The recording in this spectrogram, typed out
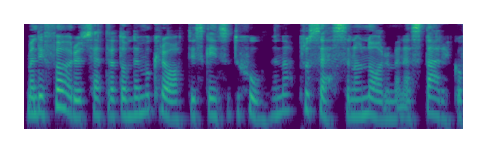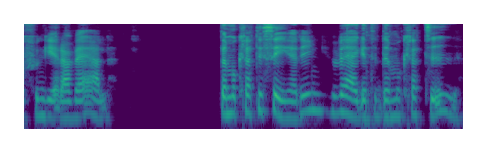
Men det förutsätter att de demokratiska institutionerna, processen och normerna är starka och fungerar väl. Demokratisering, vägen till demokrati,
